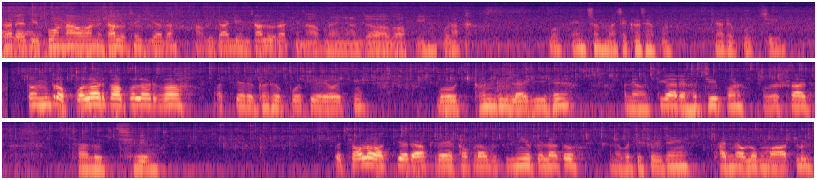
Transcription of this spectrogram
ઘરેથી ફોન આવવાના ચાલુ થઈ ગયા હતા. આપણી ગાડીને ચાલુ રાખીને આપણે અહીંયા જવાબ આપીએ થોડાક. બહુ ટેન્શનમાં છે ઘરે પણ. ક્યારે પહોંચી તો મિત્રો, પલળતા પલળતા અત્યારે ઘરે પહોંચી આવ્યો છીએ. બહુ ઠંડી લાગી છે. અને અત્યારે હજી પણ વરસાદ ચાલુ જ છે. તો ચાલો, અત્યારે આપણે કપડાં બદલીએ પહેલાં તો, અને પછી સુઈ જઈએ. આજના વ્લોગમાં આટલું જ.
